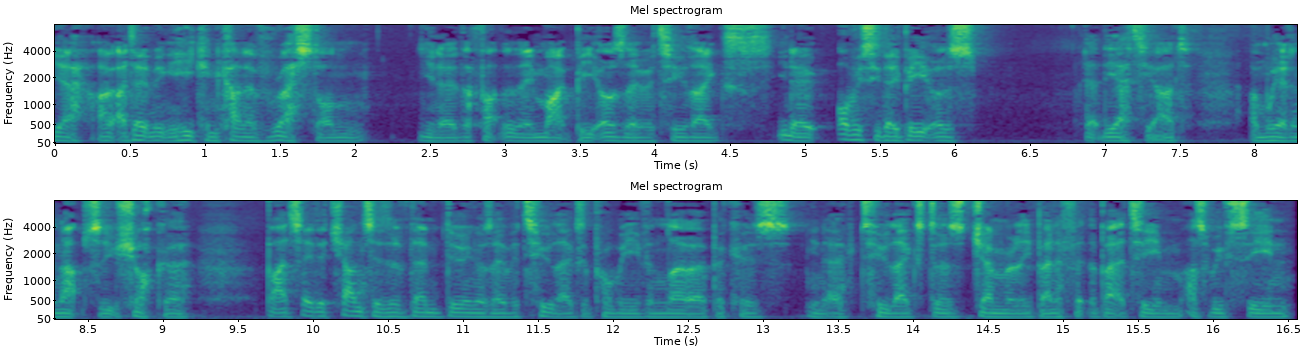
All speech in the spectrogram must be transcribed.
yeah, I, I don't think he can kind of rest on you know the fact that they might beat us over two legs. You know, obviously they beat us at the Etihad, and we had an absolute shocker. But I'd say the chances of them doing us over two legs are probably even lower because you know two legs does generally benefit the better team, as we've seen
